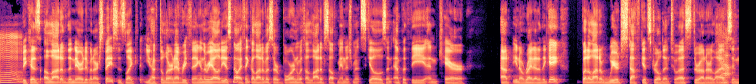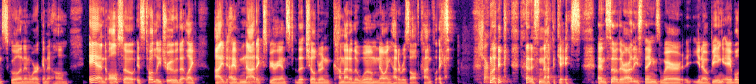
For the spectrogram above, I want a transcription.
Mm. Because a lot of the narrative in our space is like you have to learn everything. And the reality is, no, I think a lot of us are born with a lot of self management skills and empathy and care out, you know, right out of the gate. But a lot of weird stuff gets drilled into us throughout our lives yeah. in school and in work and at home. And also, it's totally true that like I, I have not experienced that children come out of the womb knowing how to resolve conflict. Sure. like that is not the case. And so there are these things where, you know, being able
